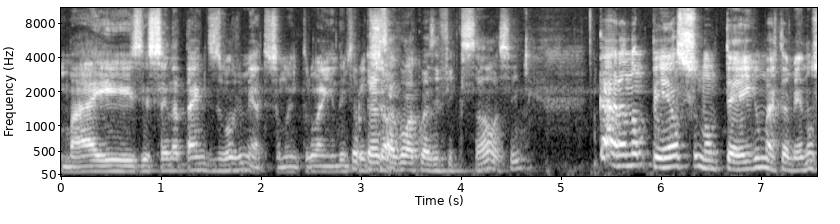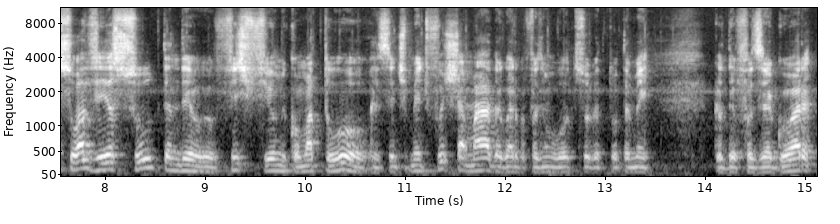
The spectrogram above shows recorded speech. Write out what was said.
mas isso ainda está em desenvolvimento, isso não entrou ainda em Você produção. pensa em alguma coisa em ficção, assim? Cara, não penso, não tenho, mas também não sou avesso, entendeu? Eu fiz filme como ator, recentemente fui chamado agora para fazer um outro sobre ator também, que eu devo fazer agora.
